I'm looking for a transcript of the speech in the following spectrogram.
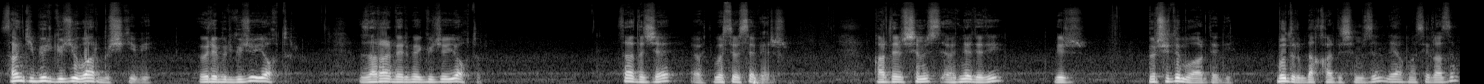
Sanki bir gücü varmış gibi. Öyle bir gücü yoktur. Zarar verme gücü yoktur. Sadece evet vesvese verir. Kardeşimiz evet ne dedi? Bir mürşidim var dedi. Bu durumda kardeşimizin ne yapması lazım?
